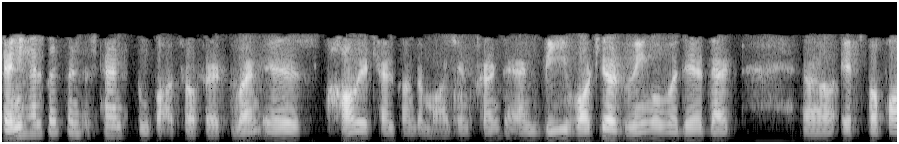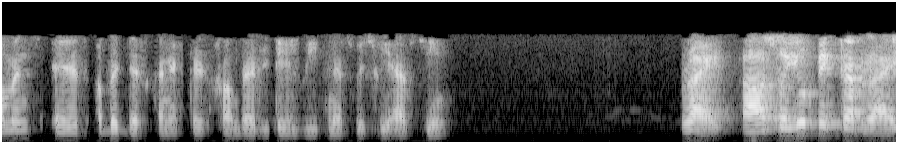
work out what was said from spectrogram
Can you help us understand two parts of it? One is how it helped on the margin front, and B, what you're doing over there that uh, its performance is a bit disconnected from the retail weakness which we have seen. Right. Uh, so you picked up right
